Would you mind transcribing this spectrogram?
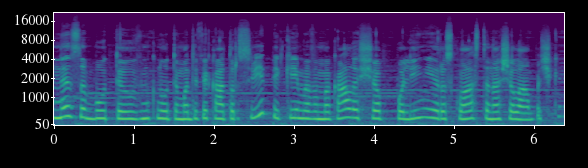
Не забудьте увімкнути модифікатор Sweep, який ми вимикали, щоб по лінії розкласти наші лампочки.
